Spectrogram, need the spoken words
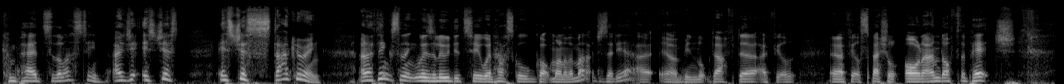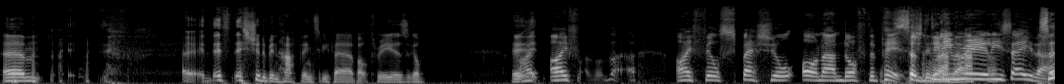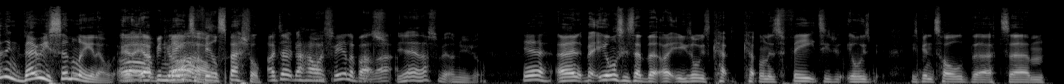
compared to the last team. Ju- it's just it's just staggering. And I think something was alluded to when Haskell got man of the match. He said, "Yeah, I, you know, I've been looked after. I feel uh, I feel special on and off the pitch." Um, uh, this, this should have been happening, to be fair, about three years ago. It- I, I, f- I feel special on and off the pitch. Something Did like he that. really say that? Something very similar, you know. Oh, I've been made to feel special. I don't know how I feel about that. Yeah, that's a bit unusual. Yeah, uh, but he also said that uh, he's always kept kept on his feet. He's he always he's been told that um,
